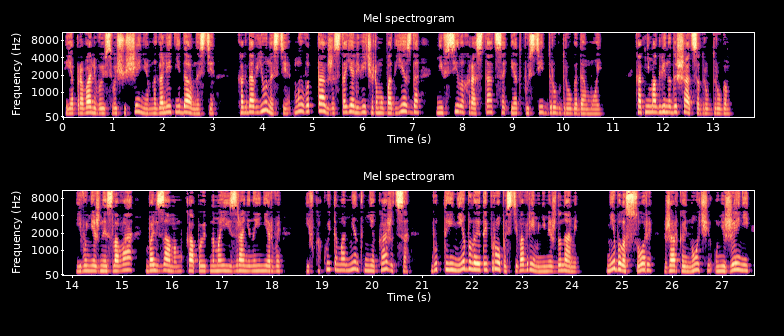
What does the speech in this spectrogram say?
Я проваливаюсь в ощущение многолетней давности, когда в юности мы вот так же стояли вечером у подъезда не в силах расстаться и отпустить друг друга домой. Как не могли надышаться друг другом. Его нежные слова бальзамом капают на мои израненные нервы, И в какой-то момент мне кажется, будто и не было этой пропасти во времени между нами. Не было ссоры, жаркой ночи, унижений,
